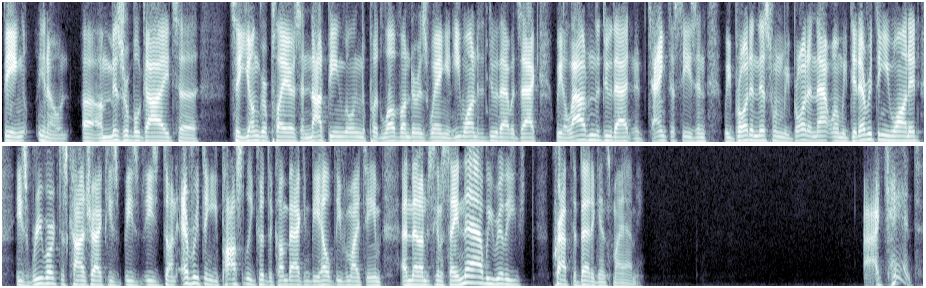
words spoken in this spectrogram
being, you know, uh, a miserable guy to to younger players and not being willing to put love under his wing. And he wanted to do that with Zach. We allowed him to do that and it tanked the season. We brought in this one, we brought in that one. We did everything he wanted. He's reworked his contract. He's he's he's done everything he possibly could to come back and be healthy for my team. And then I'm just going to say, nah, we really crapped the bet against Miami. I can't.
